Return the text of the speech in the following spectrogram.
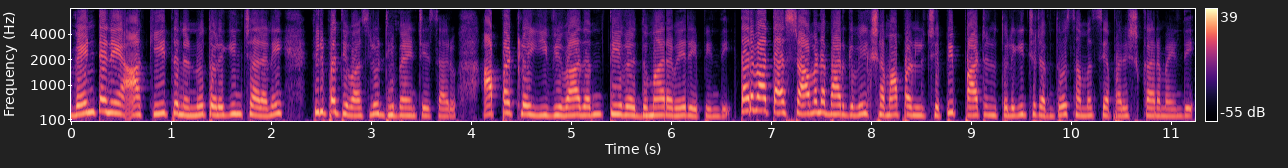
వెంటనే ఆ కీర్తనను తొలగించాలని తిరుపతి వాసులు డిమాండ్ చేశారు. అప్పట్లో ఈ వివాదం తీవ్ర దుమారమే రేపింది. తర్వాత శ్రావణ భార్గవి క్షమాపణలు చెప్పి పాటను తొలగించడంతో సమస్య పరిష్కారమైంది.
